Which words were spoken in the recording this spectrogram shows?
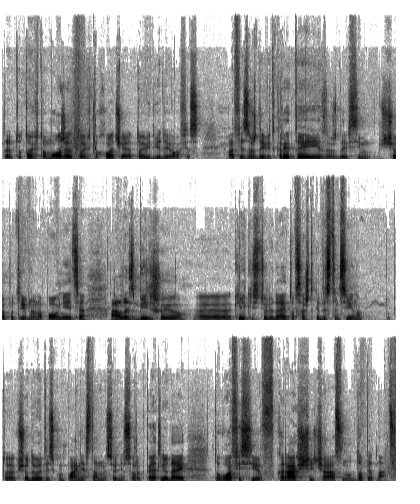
Тобто той, хто може, той, хто хоче, той відвідує офіс. Офіс завжди відкритий, завжди всім, що потрібно, наповнюється. Але з більшою е, кількістю людей, то все ж таки дистанційно. Тобто, якщо дивитись, компанія стан на сьогодні 45 людей, то в офісі в кращий час ну, до 15.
